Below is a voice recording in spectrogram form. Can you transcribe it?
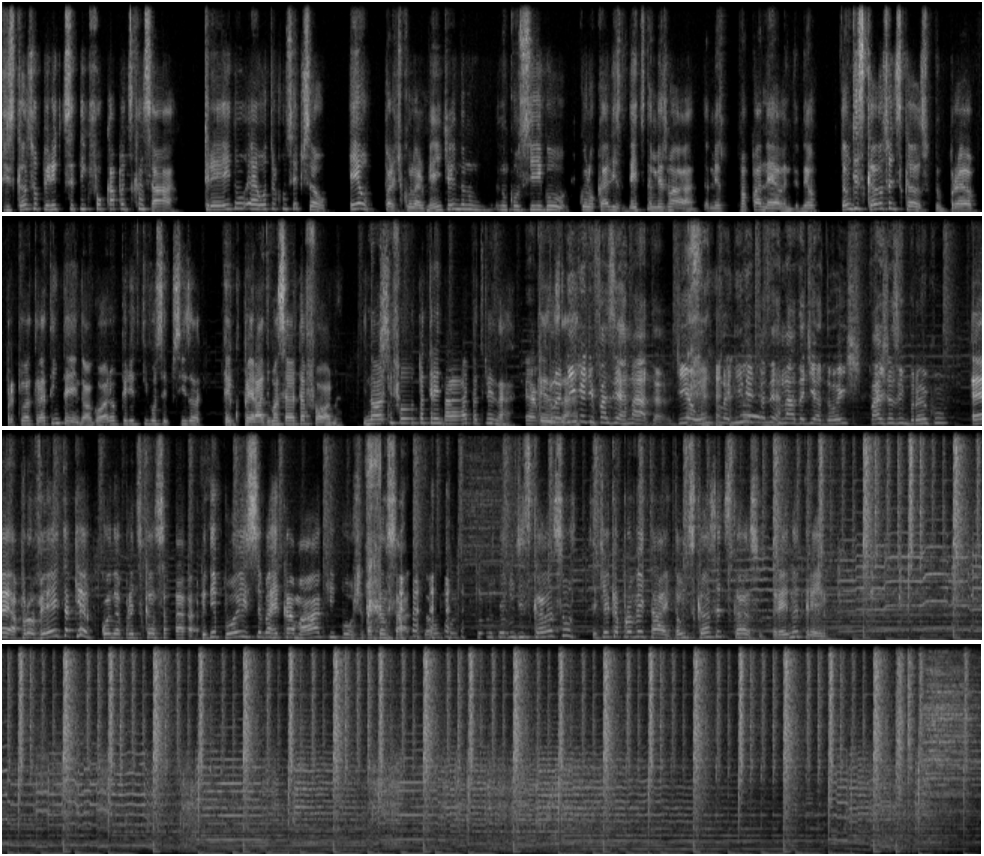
Descanso é o período que você tem que focar para descansar. Treino é outra concepção. Eu, particularmente, ainda não, não consigo colocar eles dentro da mesma, da mesma panela, entendeu? Então, descanso é descanso, para que o atleta entenda. Agora é o período que você precisa recuperar de uma certa forma. E na hora que for para treinar, é para treinar. É, planilha de fazer nada. Dia 1, um, planilha de fazer nada. Dia 2, páginas em branco. É, aproveita que é quando é para descansar, porque depois você vai reclamar que, poxa, tá cansado. Então, quando teve descanso, você tinha que aproveitar. Então, descanso é descanso, treino é treino.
